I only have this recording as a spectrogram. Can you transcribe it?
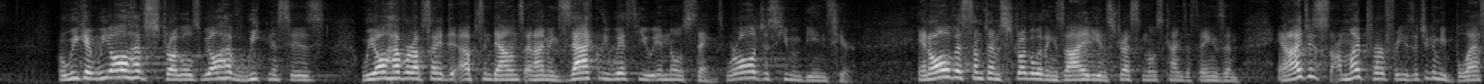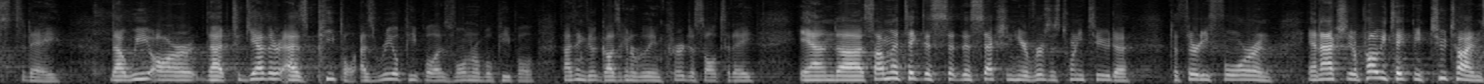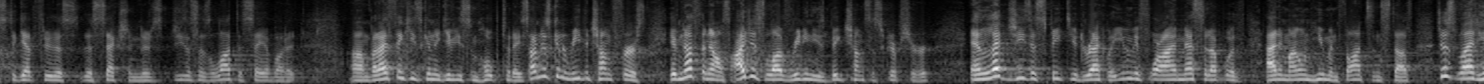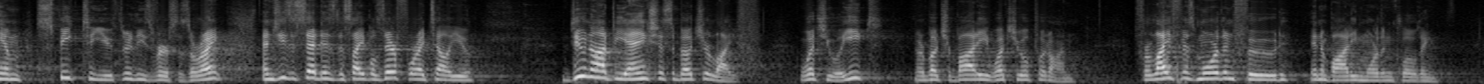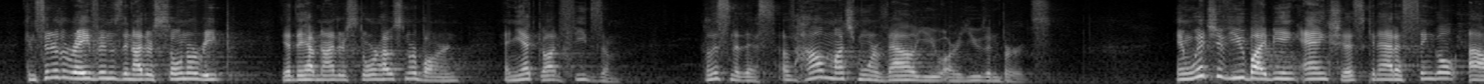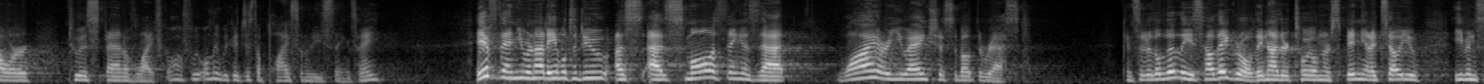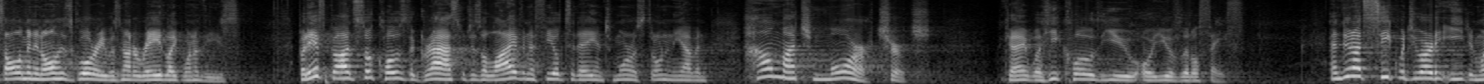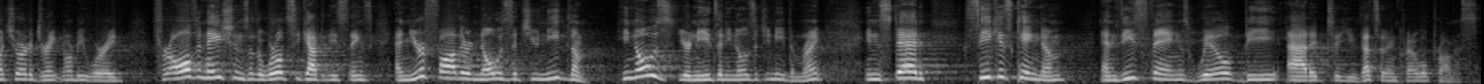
Where we, can, we all have struggles, we all have weaknesses, we all have our upside, ups and downs, and I'm exactly with you in those things. We're all just human beings here. And all of us sometimes struggle with anxiety and stress and those kinds of things. And, and I just, my prayer for you is that you're going to be blessed today that we are, that together as people, as real people, as vulnerable people, I think that God's going to really encourage us all today. And uh, so I'm going to take this, this section here, verses 22 to, to 34, and, and actually it'll probably take me two times to get through this, this section. There's, Jesus has a lot to say about it. Um, but I think he's going to give you some hope today. So I'm just going to read the chunk first. If nothing else, I just love reading these big chunks of scripture and let Jesus speak to you directly, even before I mess it up with adding my own human thoughts and stuff. Just let him speak to you through these verses, all right? And Jesus said to his disciples, Therefore I tell you, do not be anxious about your life, what you will eat, nor about your body, what you will put on. For life is more than food, and a body more than clothing. Consider the ravens, they neither sow nor reap, yet they have neither storehouse nor barn, and yet God feeds them. Now listen to this of how much more value are you than birds? And which of you, by being anxious, can add a single hour to his span of life? Oh, if we, only we could just apply some of these things, hey? If then you are not able to do as, as small a thing as that, why are you anxious about the rest? Consider the lilies, how they grow. They neither toil nor spin, yet I tell you, even Solomon in all his glory was not arrayed like one of these. But if God so clothes the grass, which is alive in a field today and tomorrow is thrown in the oven, how much more, church? Okay, will he clothe you, or you of little faith? And do not seek what you are to eat and what you are to drink, nor be worried. For all the nations of the world seek after these things, and your Father knows that you need them. He knows your needs, and He knows that you need them, right? Instead, seek His kingdom, and these things will be added to you. That's an incredible promise.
